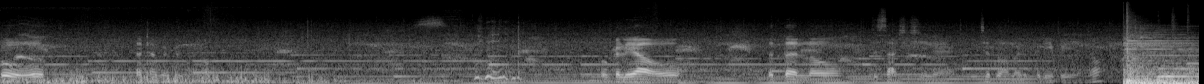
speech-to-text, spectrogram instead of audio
ကိုကိုလက်ထပ်ပေးပြီနော်ကိုကလေးရောတက်တက်လုံးသစ္စာရှိရှိနဲ့ချစ်သွားမယ်လို့ကတိပေးရနော်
